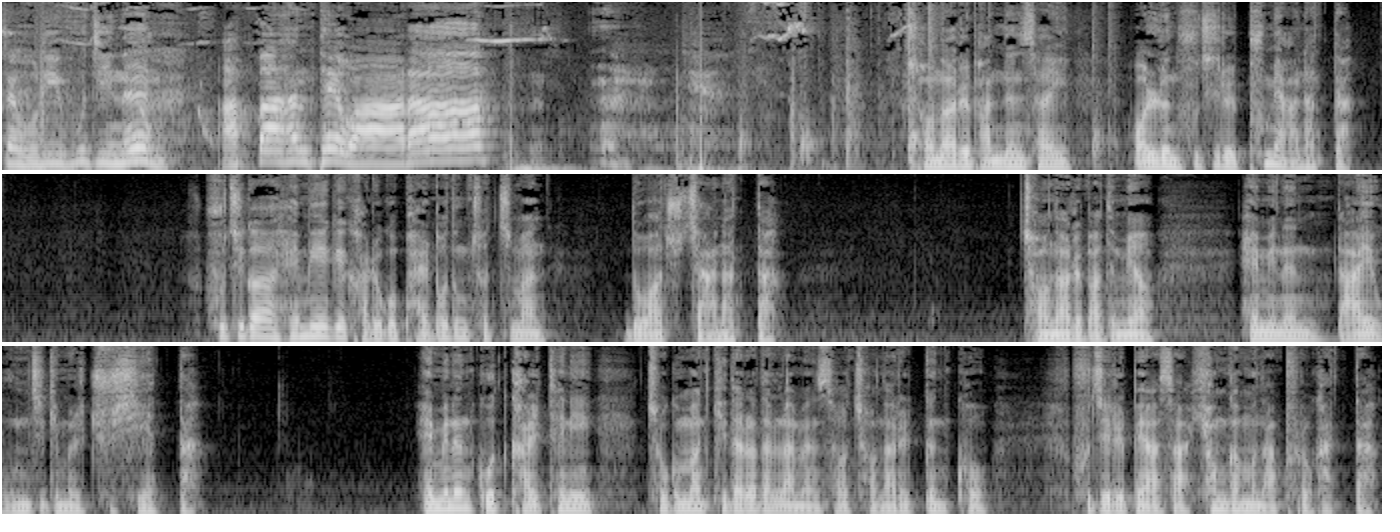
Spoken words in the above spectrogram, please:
자, 우리 후지는 아빠한테 와라. 전화를 받는 사이 얼른 후지를 품에 안았다. 후지가 해미에게 가려고 발버둥 쳤지만 놓아주지 않았다. 전화를 받으며 해미는 나의 움직임을 주시했다. 해미는 곧 갈 테니 조금만 기다려달라면서 전화를 끊고 후지를 빼앗아 현관문 앞으로 갔다.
